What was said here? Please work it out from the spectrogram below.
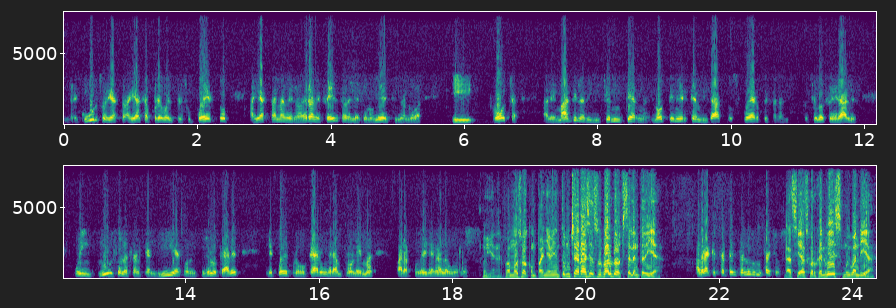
el recurso, allá, está, allá se aprueba el presupuesto, allá está la verdadera defensa de la economía de Sinaloa. Y Rocha, además de la división interna, no tener candidatos fuertes a las diputaciones federales o incluso las alcaldías o las instituciones locales, le puede provocar un gran problema para poder ganar la gobernación. Muy bien, el famoso acompañamiento. Muchas gracias, Osvaldo. Excelente día. Habrá que estar en saludos, muchachos. Gracias, Jorge Luis. Muy buen día.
